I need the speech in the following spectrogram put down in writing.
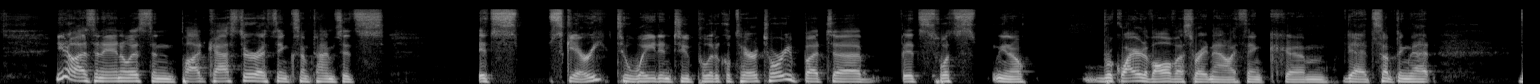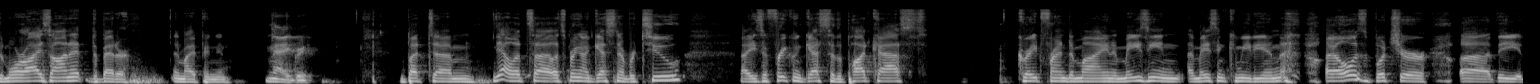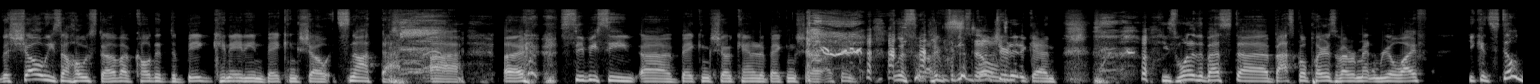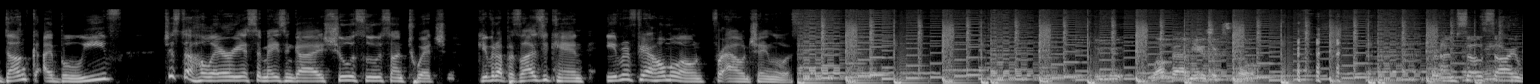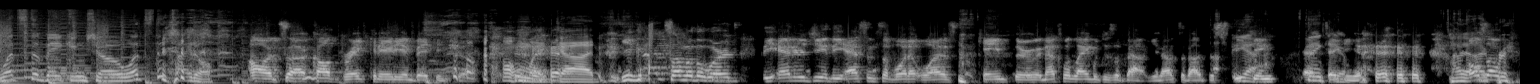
you know, as an analyst and podcaster, I think sometimes it's it's scary to wade into political territory, but uh, it's what's you know required of all of us right now. I think, um, yeah, it's something that the more eyes on it, the better, in my opinion. I agree. But um, yeah, let's uh, let's bring on guest number two. Uh, he's a frequent guest of the podcast. Great friend of mine, amazing, amazing comedian. I always butcher uh, the the show he's a host of. I've called it the Big Canadian Baking Show. It's not that. uh, uh, CBC uh, Baking Show, Canada Baking Show. I think. listen, I just Still- butchered it again. He's one of the best uh, basketball players I've ever met in real life. He can still dunk, I believe. Just a hilarious, amazing guy. Shoeless Lewis on Twitch. Give it up as loud as you can, even if you're at home alone, for Alan Shane Lewis. Love that music still. I'm so sorry. What's the baking show? What's the title? Oh, it's uh, called Great Canadian Baking Show. Oh my god. you got some of the words, the energy and the essence of what it was came through, and that's what language is about. You know, it's about just Yeah, speaking and thank you. taking it. I, I Also- pre-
